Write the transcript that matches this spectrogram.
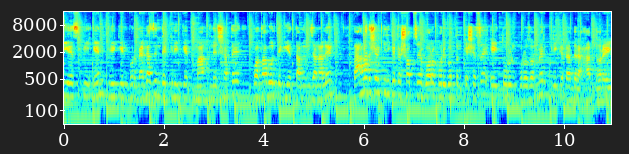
E ইএসপিএন ক্রিকেট ভোর ম্যাগাজিন দ্য ক্রিকেট মান্থলির সাথে কথা বলতে গিয়ে তামিম জানালেন, বাংলাদেশের ক্রিকেটের সবচেয়ে বড় পরিবর্তন এসেছে এই তরুণ প্রজন্মের ক্রিকেটারদের হাত ধরেই।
